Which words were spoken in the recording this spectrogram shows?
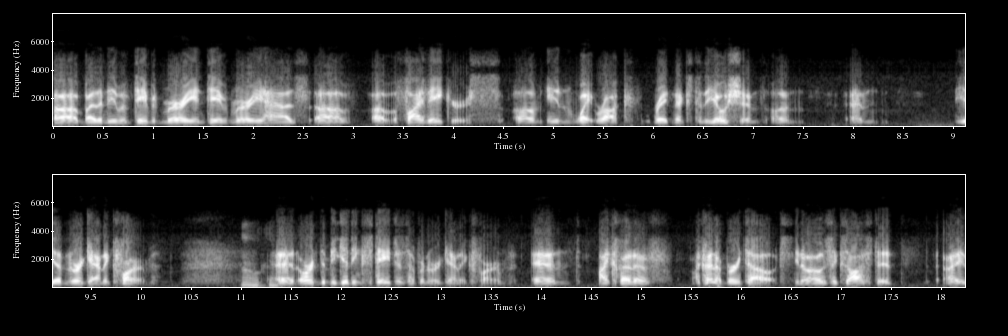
uh by the name of David Murray. And David Murray has uh, uh 5 acres um in White Rock right next to the ocean on and he had an organic farm. Oh, okay. and or the beginning stages of an organic farm. And i kind of i kind of burnt out. You know i was exhausted. I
